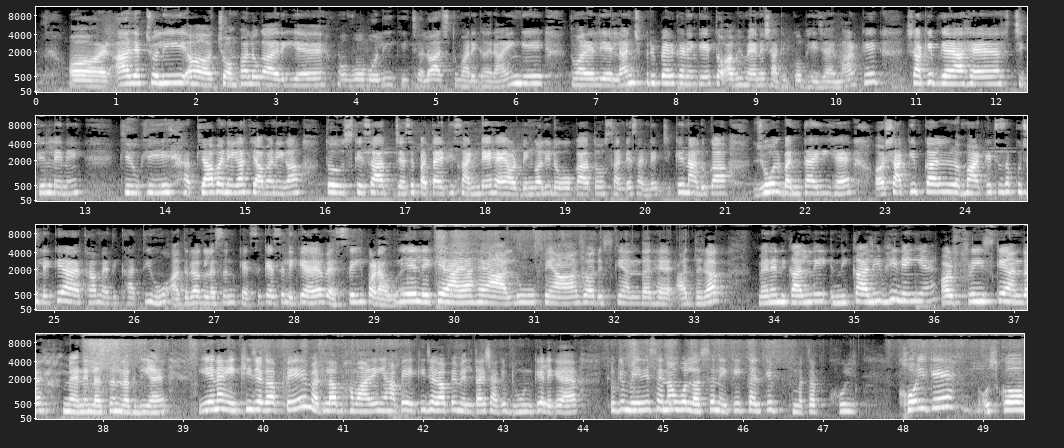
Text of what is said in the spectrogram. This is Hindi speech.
और आज एक्चुअली चौंपा लोग आ रही है। वो बोली कि चलो, आज तुम्हारे घर आएँगे, तुम्हारे लिए लंच प्रिपेयर करेंगे। तो अभी मैंने शाकिब को भेजा है मार्केट शाकिब गया है चिकन लेने। क्योंकि क्या बनेगा क्या बनेगा? तो उसके साथ जैसे पता है कि संडे है और बंगाली लोगों का तो संडे संडे चिकन आलू का झोल बनता ही है। और शाकिब कल मार्केट से सब कुछ लेके आया था। मैं दिखाती हूँ अदरक, लहसुन कैसे कैसे लेके आया, वैसे ही पड़ा हुआ ये लेके आया है आलू, प्याज और इसके अंदर है अदरक। मैंने निकालनी, निकाली भी नहीं है और फ्रीज के अंदर मैंने लहसुन रख दिया है। ये ना एक ही जगह पे मतलब हमारे यहाँ पे एक ही जगह पे मिलता है शाकिब ढूंढ के लेके आया। क्योंकि मेरे से ना वो लहसुन एक एक करके मतलब खुल, खोल के उसको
